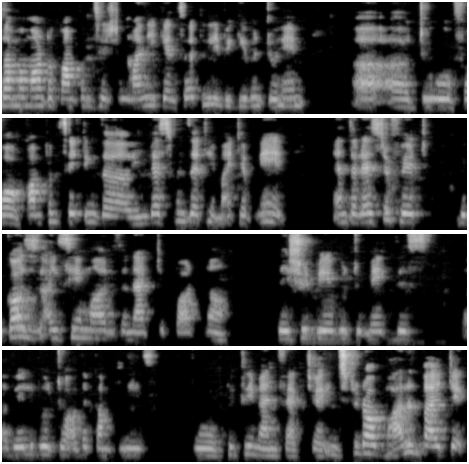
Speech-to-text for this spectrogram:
some amount of compensation money can certainly be given to him uh, uh, to for compensating the investments that he might have made, and the rest of it, because ICMR is an active partner, they should be able to make this available to other companies to quickly manufacture instead of Bharat Biotech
